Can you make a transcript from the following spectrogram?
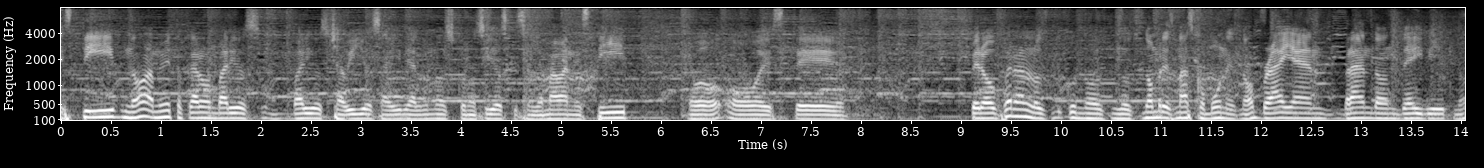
Steve, ¿no? A mí me tocaron varios, varios chavillos ahí de algunos conocidos que se llamaban Steve o, este. Pero fueron los, los nombres más comunes, ¿no? Brian, Brandon, David, ¿no?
